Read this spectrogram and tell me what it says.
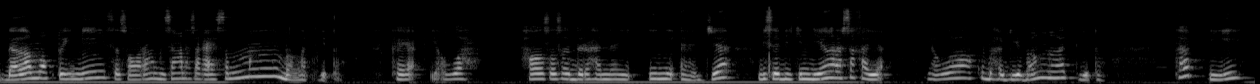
dalam waktu ini seseorang bisa ngerasa kayak seneng banget gitu. Kayak ya Allah hal sesederhana ini aja bisa bikin dia ngerasa kayak ya Allah aku bahagia banget gitu. Tapi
